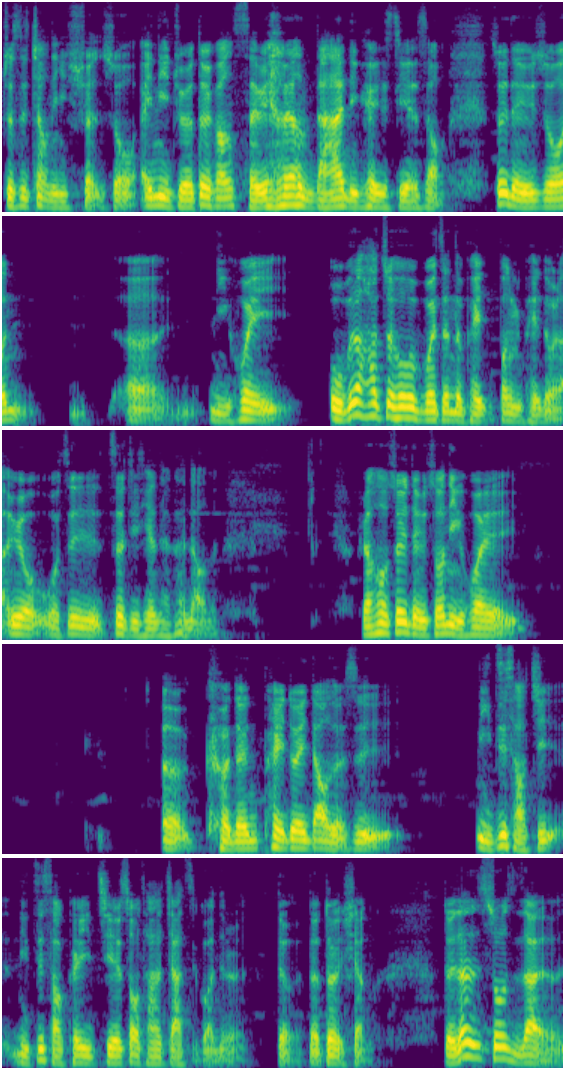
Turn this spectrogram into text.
就是叫你选说，哎，你觉得对方什么样的答案你可以接受？所以等于说，呃，你会我不知道他最后会不会真的配帮你配对了，因为我是这几天才看到的。然后，所以等于说你会。呃，可能配对到的是你至少接，你至少可以接受他的价值观的人的的对象，对。但是说实在的，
